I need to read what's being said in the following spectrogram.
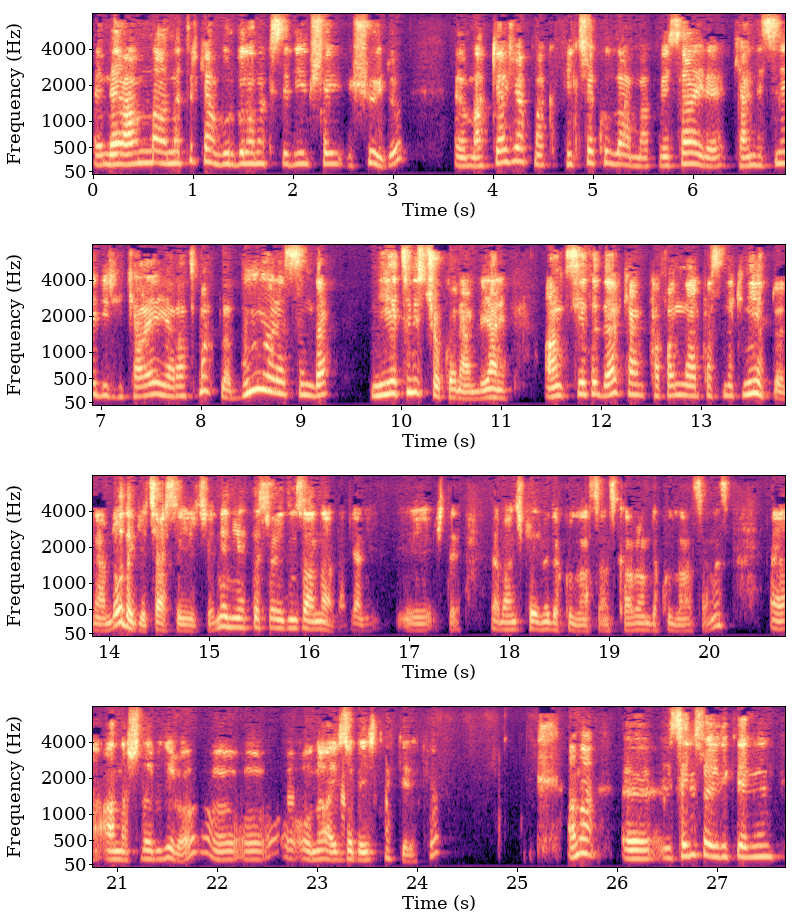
meramımı anlatırken vurgulamak istediğim şey şuydu. Makyaj yapmak, filtre kullanmak vesaire kendisine bir hikaye yaratmakla bunun arasında niyetiniz çok önemli. Yani anksiyete derken kafanın arkasındaki niyet de önemli. O da geçer seyirci. Ne niyette söylediğinizi anlarlar. Yani e, işte yabancı kelime de kullansanız, kavram da kullansanız e, anlaşılabilir o. o, o onu ayrıca belirtmek gerekiyor. Ama e, senin söylediklerinin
